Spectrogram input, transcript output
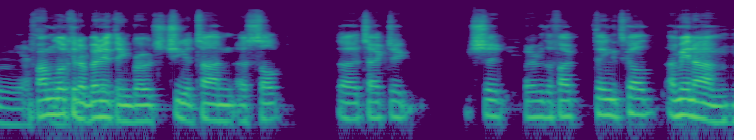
Mm, yes, If I'm looking up anything, bro, it's Chiatan assault uh, tactic shit, whatever the fuck thing it's called. I mean, um,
